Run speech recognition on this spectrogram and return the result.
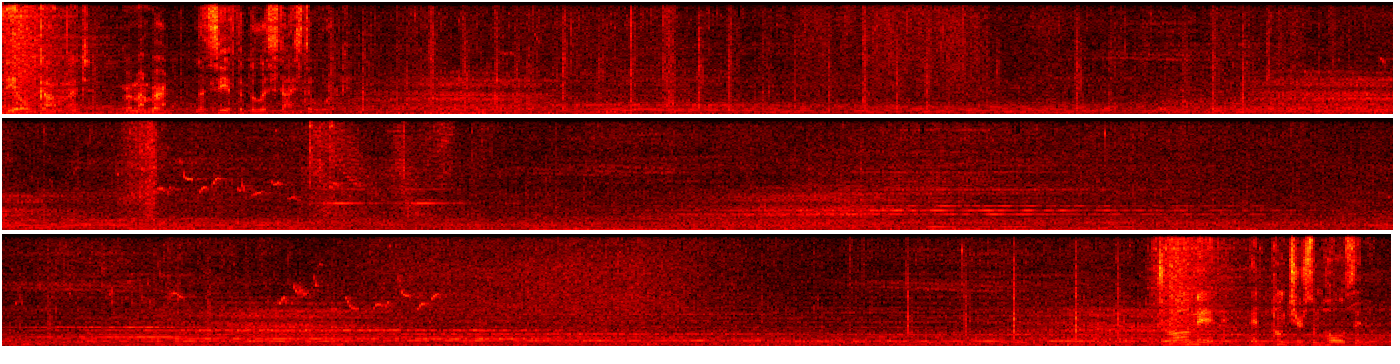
The old gauntlet. Remember? Let's see if the ballistae still work. Draw them in, then puncture some holes in them.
